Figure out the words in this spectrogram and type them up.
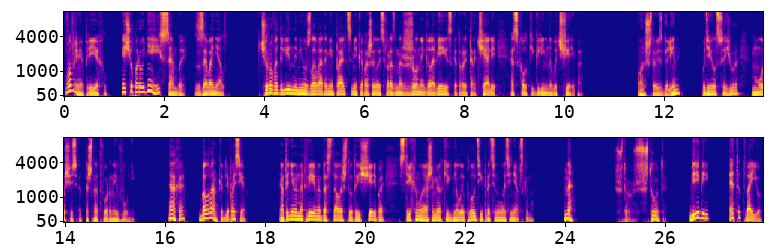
Вовремя приехал. Еще пару дней и сам бы завонял. Чурова длинными узловатыми пальцами копошилась в разможженной голове, из которой торчали осколки глиняного черепа. «Он что, из глины?» — удивился Юра, морщась от тошнотворной вони. «Ага, Болванка для посева. Антонина Матвеевна достала что-то из черепа, стряхнула ошметки гнилой плоти и протянула Синявскому. «На». «Что? Что это?» «Бери, бери. Это твое».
